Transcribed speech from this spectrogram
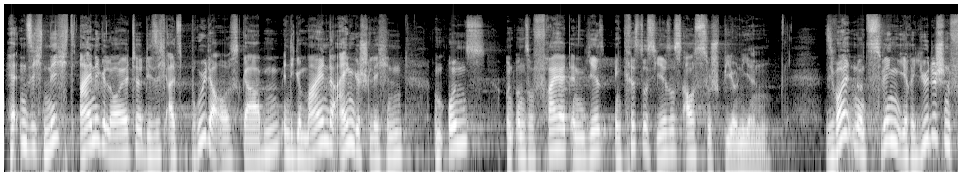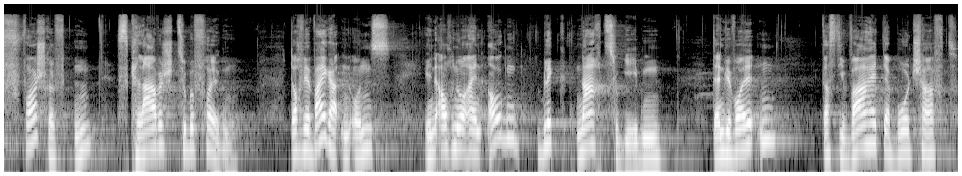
hätten sich nicht einige Leute, die sich als Brüder ausgaben, in die Gemeinde eingeschlichen, um uns und unsere Freiheit in, in Christus Jesus auszuspionieren. Sie wollten uns zwingen, ihre jüdischen Vorschriften sklavisch zu befolgen. Doch wir weigerten uns, ihnen auch nur einen Augenblick nachzugeben, denn wir wollten, dass die Wahrheit der Botschaft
